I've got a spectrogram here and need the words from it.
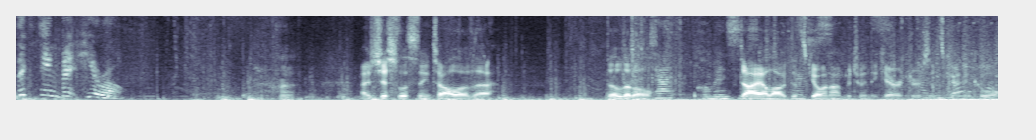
16-bit hero. I was just listening to all of the the little dialogue that's going on between the characters. It's kind of cool.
